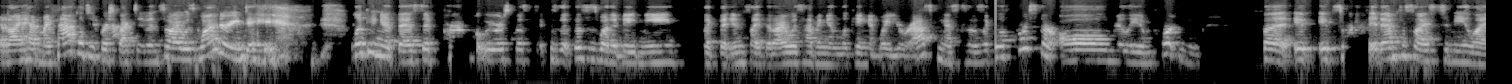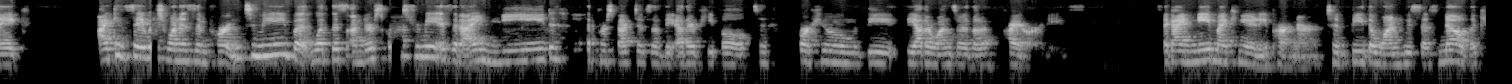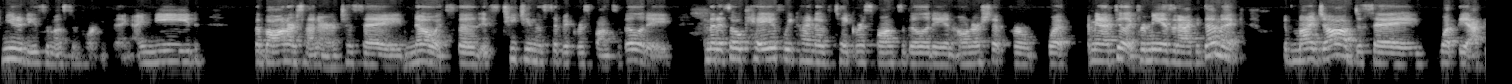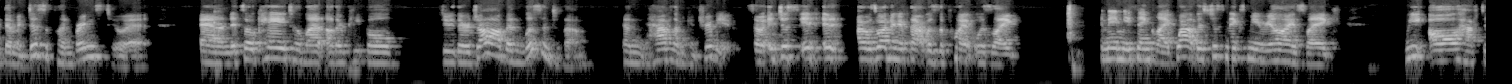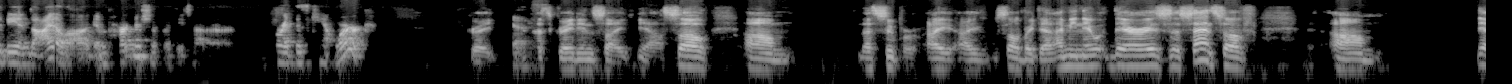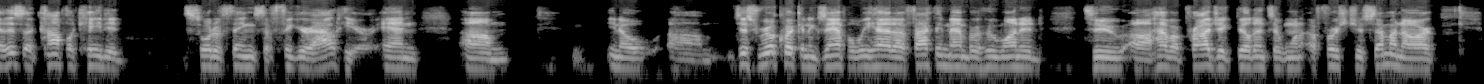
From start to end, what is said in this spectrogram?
that I had my faculty perspective. And so I was wondering, Dave, looking at this, if part of what we were supposed to, because this is what it made me, like the insight that I was having in looking at what you were asking us, because I was like, well, of course they're all really important. But it, it sort of, it emphasized to me like, I can say which one is important to me, but what this underscores for me is that I need the perspectives of the other people to, for whom the, the other ones are the priorities. Like I need my community partner to be the one who says, no, the community is the most important thing. I need the Bonner Center to say, no, it's the it's teaching the civic responsibility. And that it's okay if we kind of take responsibility and ownership for what I mean, I feel like for me as an academic, it's my job to say what the academic discipline brings to it. And it's okay to let other people do their job and listen to them and have them contribute. So it just it, it I was wondering if that was the point was like it made me think like, wow, this just makes me realize like we all have to be in dialogue and partnership with each other, or this can't work. Great. Yeah. That's great insight. Yeah. So um, that's super. I, I celebrate that. I mean, there there is a sense of, um, yeah, this is a complicated sort of things to figure out here, and um, you know, um, just real quick, an example. We had a faculty member who wanted to uh, have a project built into one, a first year seminar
